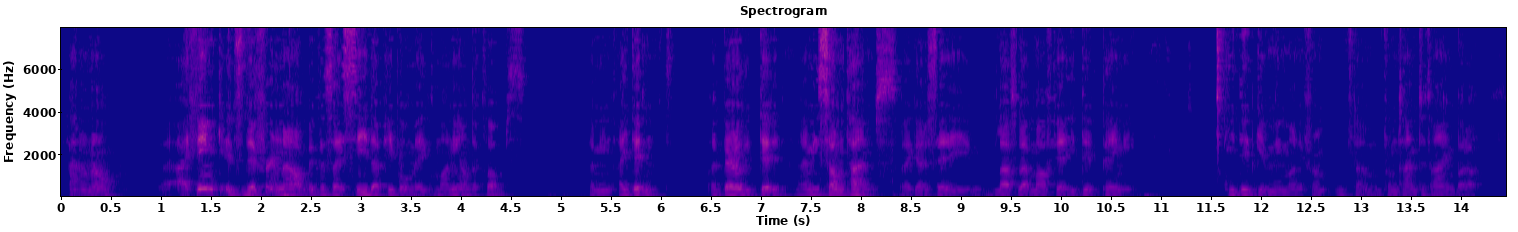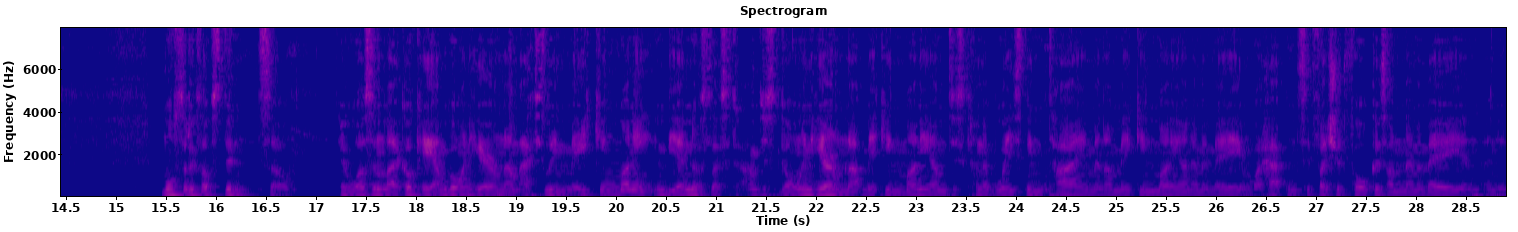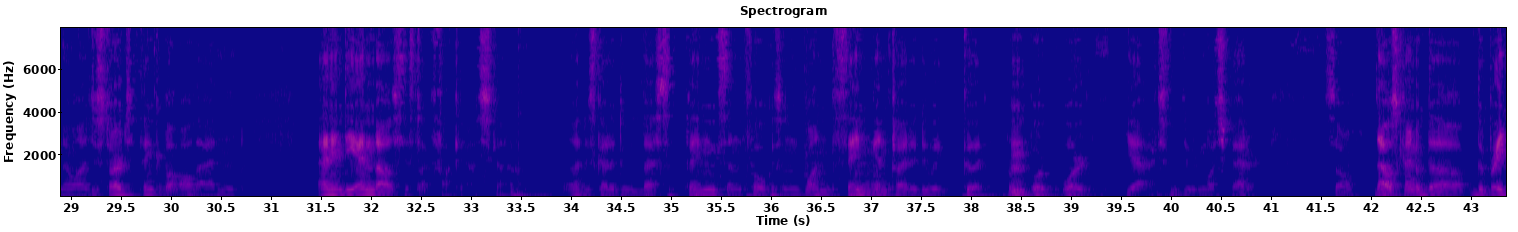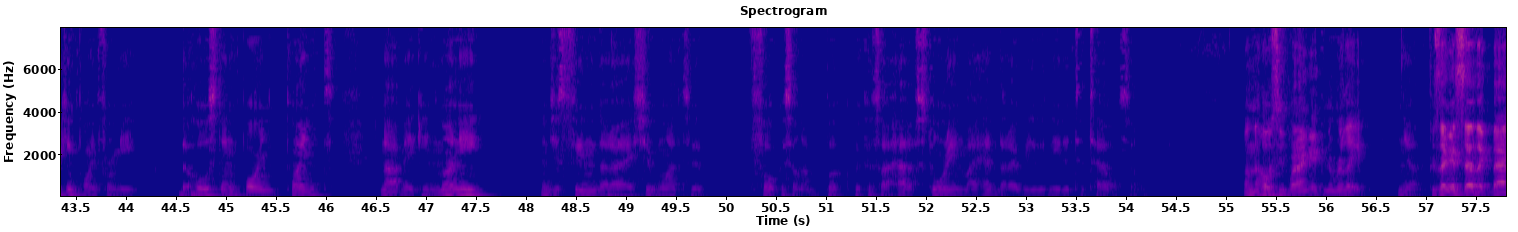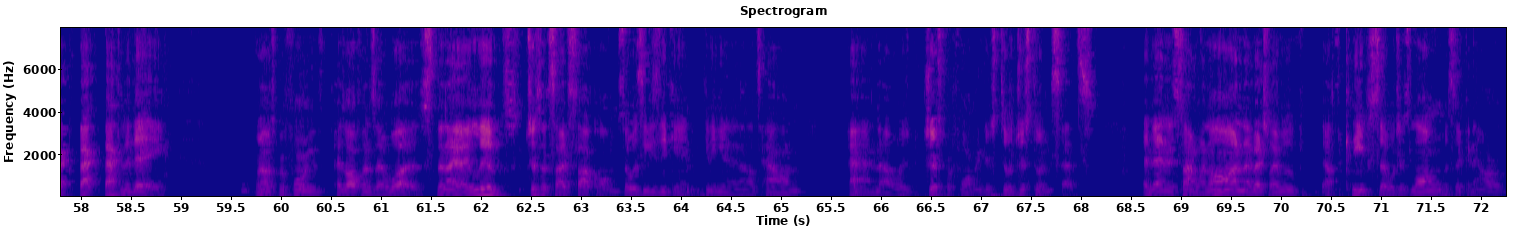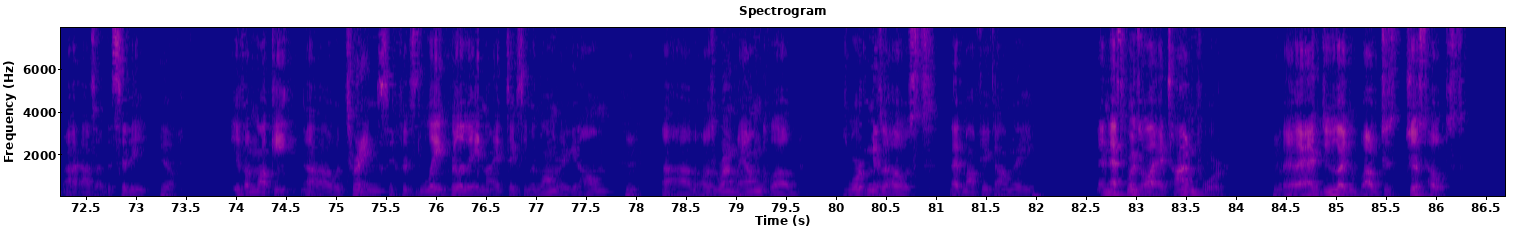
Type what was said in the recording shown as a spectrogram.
I don't know. I think it's different now because I see that people make money on the clubs. I mean, I didn't. I barely did it. I mean, sometimes I gotta say, Last Lap Mafia, he did pay me. He did give me money from from, from time to time, but uh, most of the clubs didn't. So it wasn't like, okay, I'm going here and I'm actually making money. In the end, it was like, I'm just going here. I'm not making money. I'm just kind of wasting time, and I'm making money on MMA. And what happens if I should focus on MMA? And, and you know, I just started to think about all that, and and in the end, I was just like, fuck it. I just gotta, I just gotta do less things and focus on one thing and try to do it good, or Hmm. or, or yeah, actually do it much better. So that was kind of the the breaking point for me, the hosting point point, not making money, and just feeling that I actually wanted to focus on a book because I had a story in my head that I really needed to tell. So On the hosting front, I can relate. yeah, Because like I said, like back back back in the day, when I was performing as often as I was, then I, I lived just outside Stockholm, so it was easy getting, getting in and out of town, and I was just performing, just doing just doing sets. And then as time went on, eventually I moved out to Knivsta, which is long, it's like an hour uh, outside the city. Yeah. If I'm lucky, uh, with trains. If it's late, really late night, it takes even longer to get home. Hmm. Uh, I was running my own club. I was working as a host at Mafia Comedy, and that's pretty much all I had time for. Hmm. I, I do like I'll just just host,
